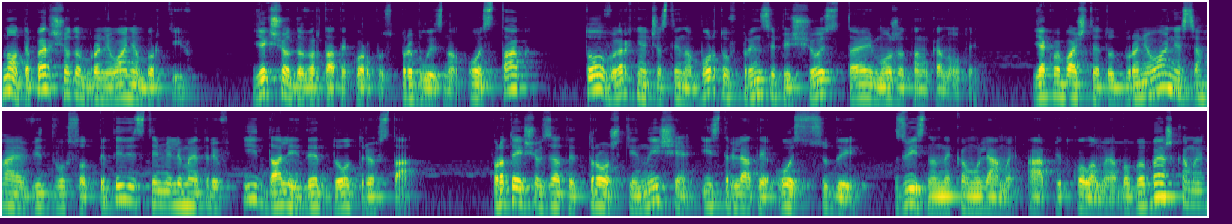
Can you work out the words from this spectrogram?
Ну а тепер щодо бронювання бортів. Якщо довертати корпус приблизно ось так, то верхня частина борту, в принципі, щось та й може танканути. Як ви бачите, тут бронювання сягає від 250 мм і далі йде до 300 Проте, якщо взяти трошки нижче і стріляти ось сюди, звісно, не камулями, а підколами або ББшками,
